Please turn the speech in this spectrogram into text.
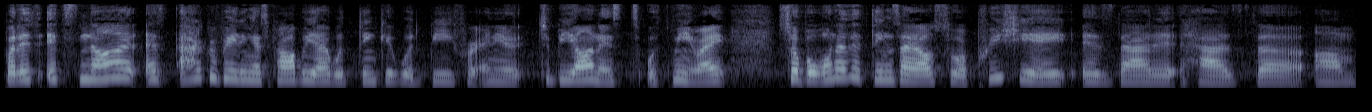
But it, it's not as aggravating as probably I would think it would be for any, to be honest with me, right? So, but one of the things I also appreciate is that it has the um,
